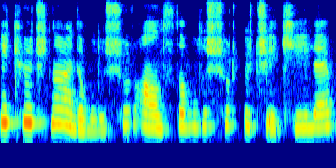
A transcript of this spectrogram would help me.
2 3 nerede buluşur? 6'da buluşur. 3 2 ile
